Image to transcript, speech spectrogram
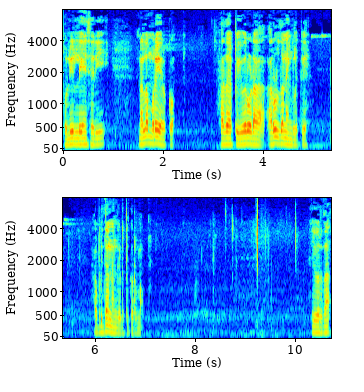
தொழில்லையும் சரி நல்ல முறையாக இருக்கும். அதை இப்போ இவரோட அருள் தானே எங்களுக்கு? அப்படி தான் நாங்கள் எடுத்துக்கிறணும். இவர் தான்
